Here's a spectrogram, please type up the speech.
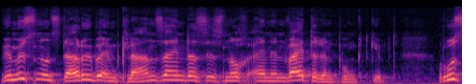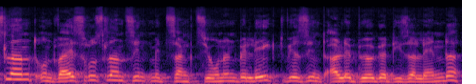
Wir müssen uns darüber im Klaren sein, dass es noch einen weiteren Punkt gibt. Russland und Weißrussland sind mit Sanktionen belegt. Wir sind alle Bürger dieser Länder.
